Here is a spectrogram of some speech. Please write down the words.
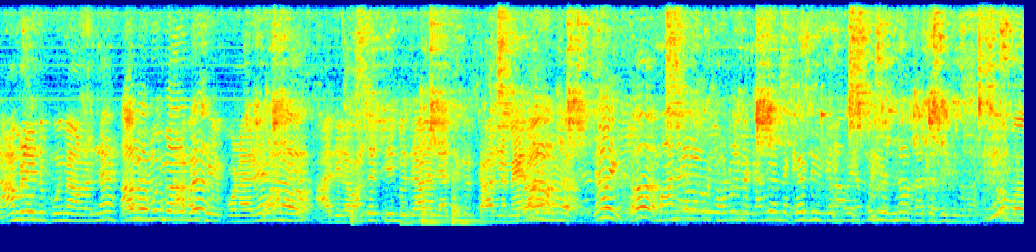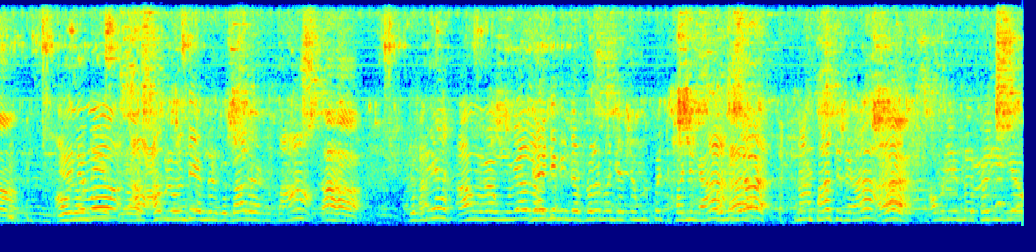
நாமளே இந்த பூமி செய்ய போனாரு. அதுல வந்த தீம்பு தான் எல்லாத்துக்கும் காரணமே. சொல்ற கதை அந்த கேட்டு அவன் எப்படி இருந்தா கதை செய்துக்கிறான். அவர் வந்து எங்களுக்கு அவங்க உங்க பிரபஞ்சத்தை உற்பத்தி பண்ணுங்க? நான் பாத்துக்கிறேன் அவர் என்ன பெரிய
